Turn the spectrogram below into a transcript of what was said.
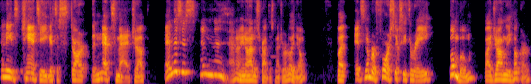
that means Chancey gets to start the next matchup. And this is, and uh, I don't even know how to describe this matchup. I really don't. But it's number 463, Boom Boom by John Lee Hooker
